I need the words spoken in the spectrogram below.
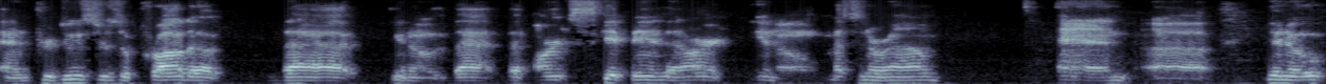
and producers of product that you know that that aren't skipping, that aren't you know messing around, and uh, you know,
